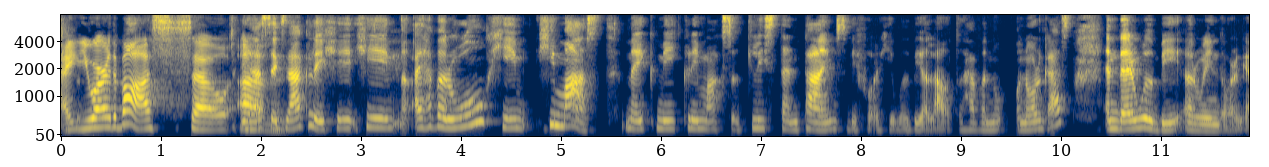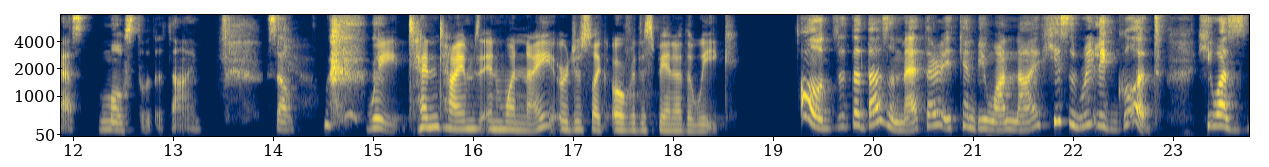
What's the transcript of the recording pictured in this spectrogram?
I, you are the boss. So um, yes, exactly. He he. I have a rule. He he must make me climax at least ten times before he will be allowed to have an, an orgasm, and there will be a ruined orgasm most of the time. So wait, ten times in one night, or just like over the span of the week? Oh, that doesn't matter. It can be one night. He's really good. He was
